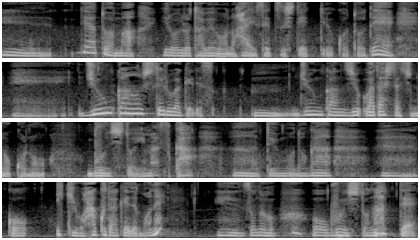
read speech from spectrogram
えー、であとはまあいろいろ食べ物排泄してっていうことで、えー、循環してるわけです。うん、循環私たちのこの分子といいますか、うん、っていうものが、えー、こう息を吐くだけでもね、その分子となって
